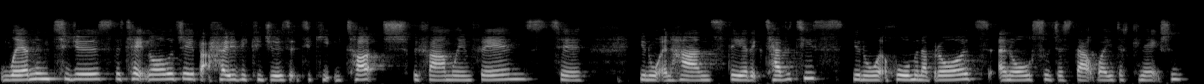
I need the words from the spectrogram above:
learning to use the technology, but how they could use it to keep in touch with family and friends, to, you know, enhance their activities, you know, at home and abroad, and also just that wider connection.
